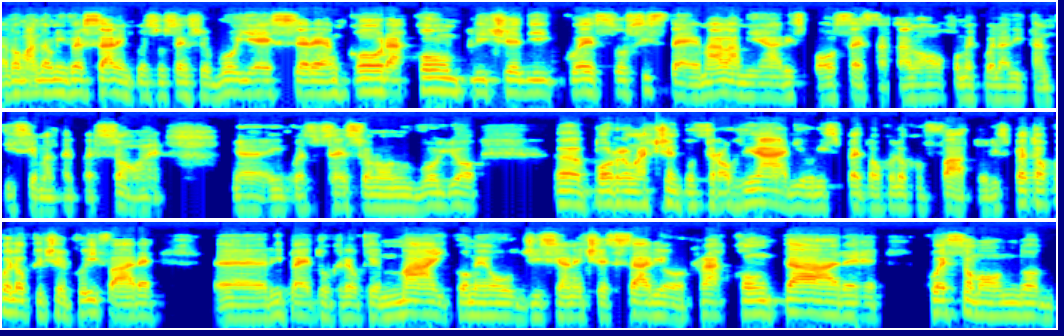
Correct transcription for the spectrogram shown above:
la domanda universale in questo senso vuoi essere ancora complice di questo sistema? La mia risposta è stata no, come quella di tantissime altre persone. Eh, in questo senso non voglio eh, porre un accento straordinario rispetto a quello che ho fatto, rispetto a quello che cerco di fare, eh, ripeto, credo che mai come oggi sia necessario raccontare questo mondo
